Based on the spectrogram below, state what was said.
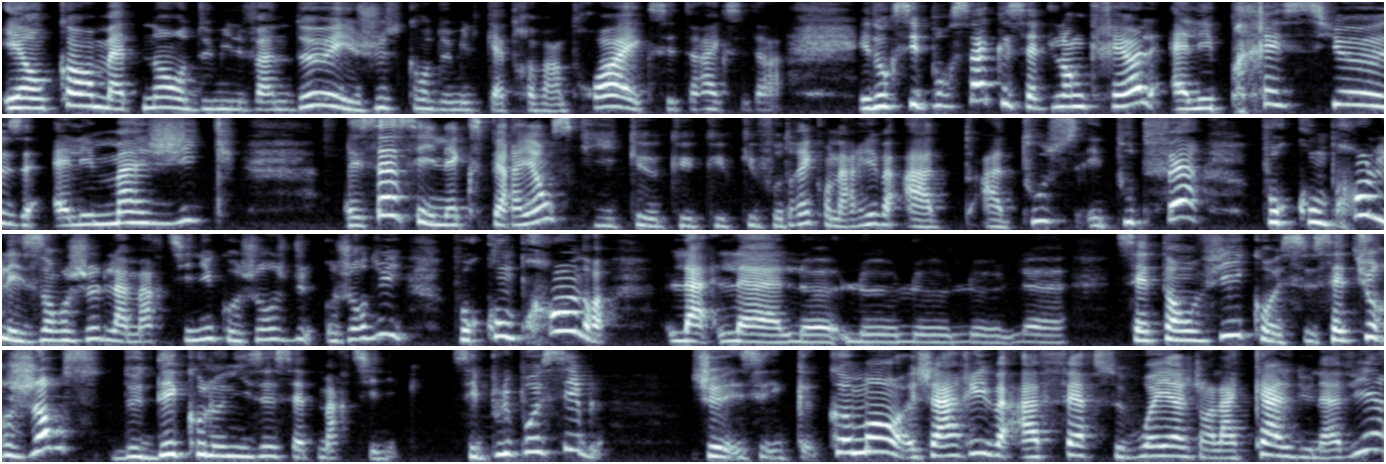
et encore maintenant en 2022 et jusqu'en 2083, etc., etc. Et donc c'est pour ça que cette langue créole, elle est précieuse, elle est magique. Et ça, c'est une expérience qu'il faudrait qu'on arrive à, tous et toutes faire pour comprendre les enjeux de la Martinique aujourd'hui, pour comprendre cette envie, cette urgence de décoloniser cette Martinique. C'est plus possible. comment j'arrive à faire ce voyage dans la cale du navire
